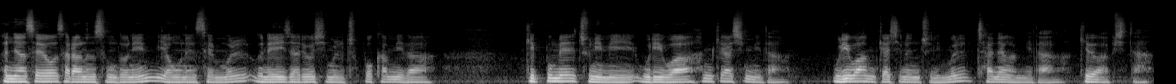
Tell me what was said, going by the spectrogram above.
안녕하세요. 사랑하는 성도님, 영혼의 샘물, 은혜의 자리 오심을 축복합니다. 기쁨의 주님이 우리와 함께 하십니다. 우리와 함께 하시는 주님을 찬양합니다. 기도합시다.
